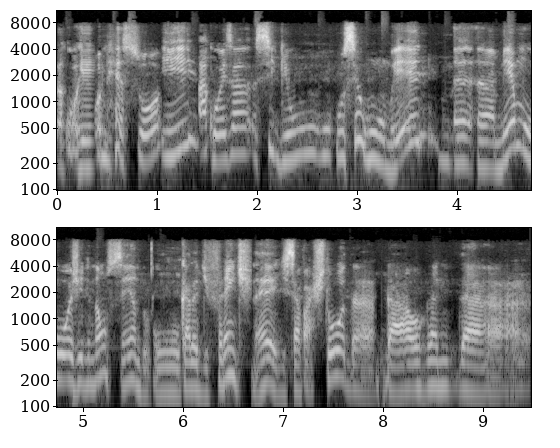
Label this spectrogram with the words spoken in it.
a corrida começou e a coisa seguiu o, o seu rumo. Ele, uh, mesmo hoje, ele não sendo o cara de frente, né? Ele se afastou da, da, da,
